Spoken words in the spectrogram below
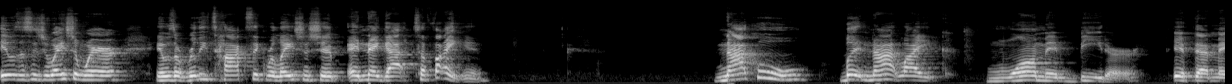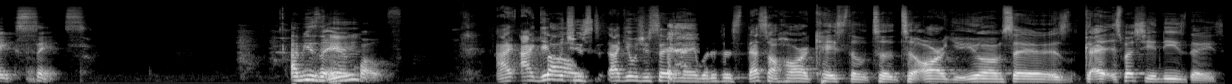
it was a situation where it was a really toxic relationship and they got to fighting. Not cool, but not like woman beater, if that makes sense. I'm using mm-hmm. air quotes. I, I get so, what you I get what you're saying, man, but it's just that's a hard case to to to argue. You know what I'm saying? Is especially in these days,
